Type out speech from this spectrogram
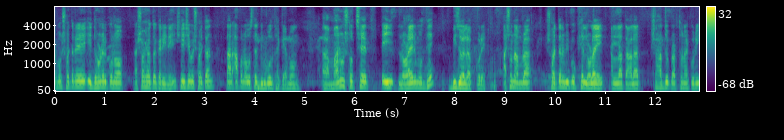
এবং শয়তানের এই ধরনের কোনো সহায়তাকারী নেই। সেই হিসেবে শয়তান তার আপন অবস্থায় দুর্বল থাকে এবং মানুষ হচ্ছে এই লড়াইয়ের মধ্যে বিজয় লাভ করে। আসুন আমরা শয়তানের বিপক্ষে লড়াইয়ে আল্লাহ তালার সাহায্য প্রার্থনা করি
